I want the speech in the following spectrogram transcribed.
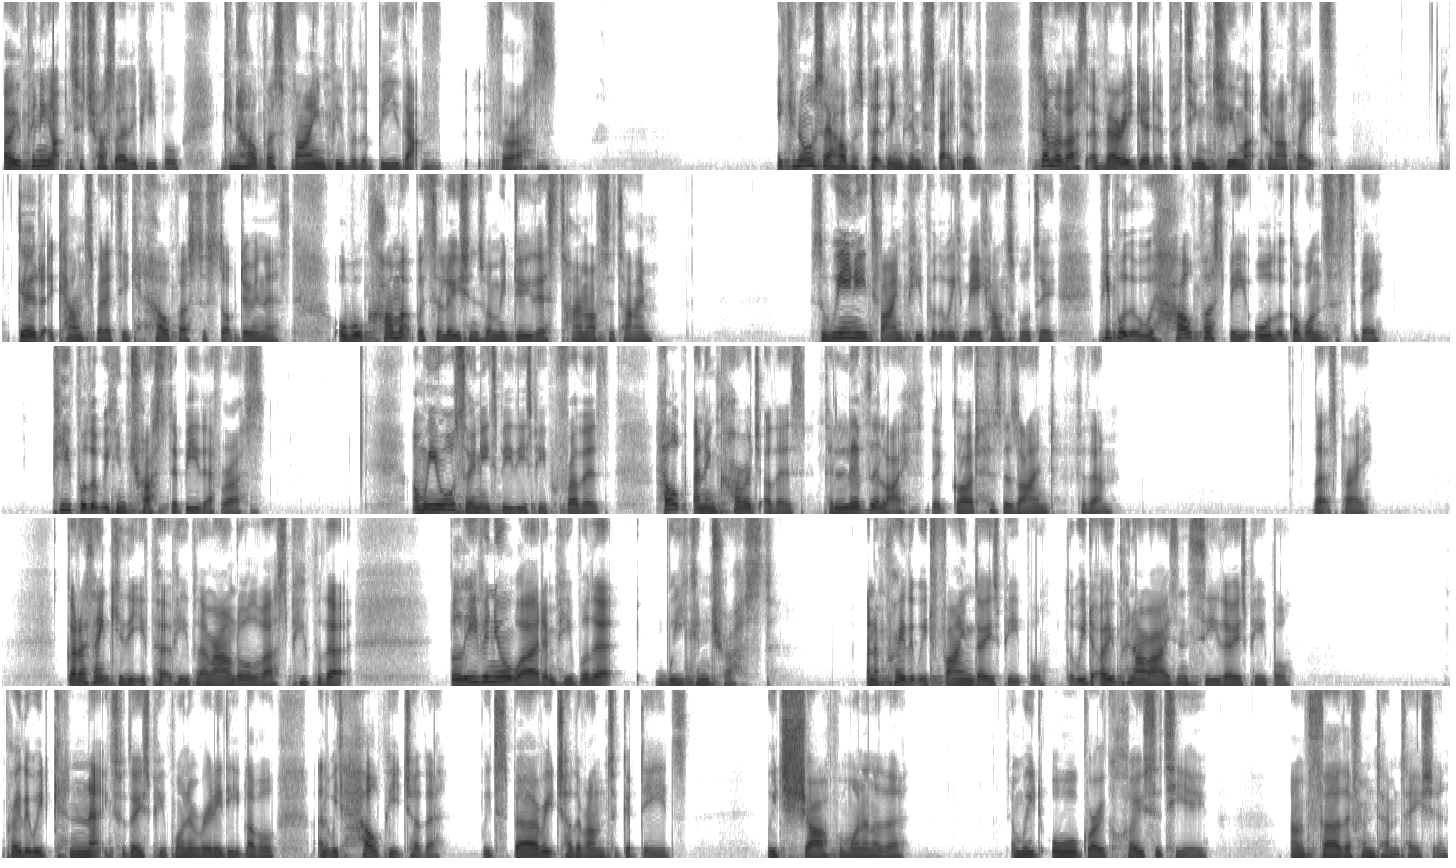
Opening up to trustworthy people can help us find people that be that f- for us. It can also help us put things in perspective. Some of us are very good at putting too much on our plates. Good accountability can help us to stop doing this, or we'll mm. come up with solutions when we do this time after time. So we need to find people that we can be accountable to, people that will help us be all that God wants us to be, people that we can trust to be there for us. And we also need to be these people for others help and encourage others to live the life that God has designed for them. Let's pray. God, I thank you that you've put people around all of us, people that believe in your word and people that we can trust. And I pray that we'd find those people, that we'd open our eyes and see those people. Pray that we'd connect with those people on a really deep level and that we'd help each other. We'd spur each other on to good deeds we'd sharpen one another, and we'd all grow closer to you and further from temptation.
